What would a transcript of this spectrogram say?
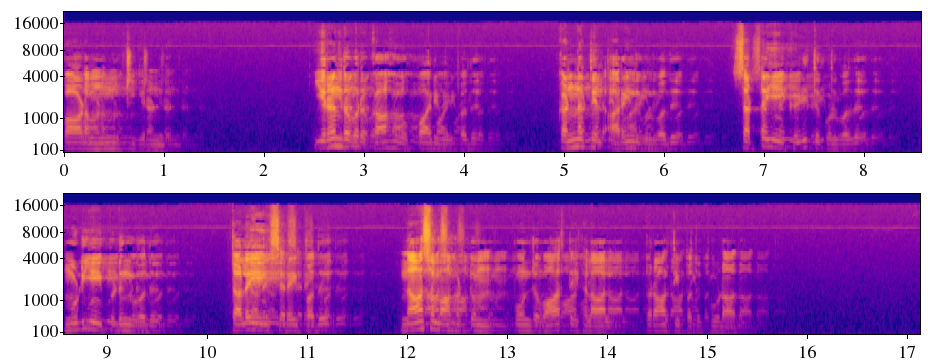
பாடம் முன்னூற்றி இரண்டு. இறந்தவருக்காக ஒப்பாரி வைப்பது கன்னத்தில் அறைந்து கொள்வது சட்டையை கிழித்துக் கொள்வது முடியை பிடுங்குவது தலையை சிறைப்பது நாசமாகட்டும் போன்ற வார்த்தைகளால் பிரார்த்திப்பது கூடாது.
